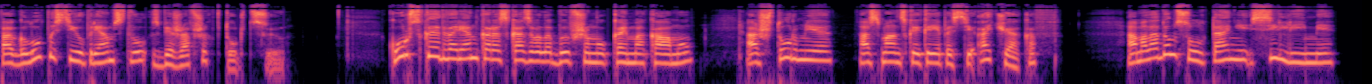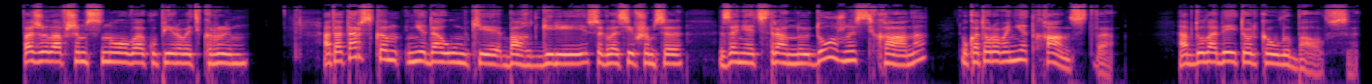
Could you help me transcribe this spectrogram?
по глупости и упрямству сбежавших в Турцию. Курская дворянка рассказывала бывшему Каймакаму о штурме османской крепости Очаков, о молодом султане Селиме, пожелавшим снова оккупировать Крым, о татарском недоумке Бахтгирее, согласившемся занять странную должность хана, у которого нет ханства. Абдулабей только улыбался.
